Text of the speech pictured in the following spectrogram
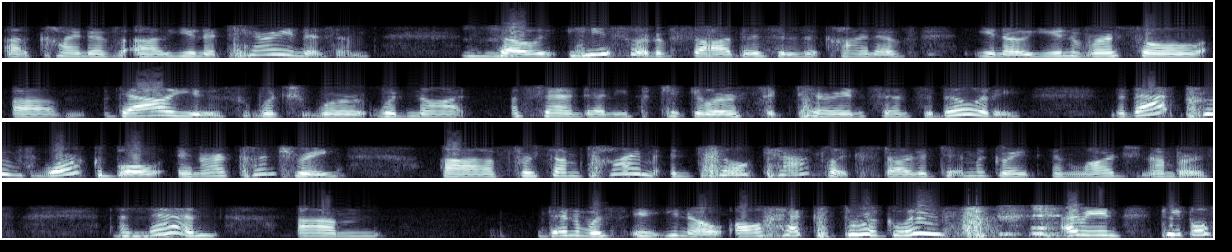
a kind of uh, Unitarianism. Mm-hmm. So he sort of saw this as a kind of, you know, universal um, values which were would not offend any particular sectarian sensibility. Now, that proved workable in our country uh, for some time until Catholics started to immigrate in large numbers, and mm-hmm. then um, then was you know all heck broke loose. I mean, people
